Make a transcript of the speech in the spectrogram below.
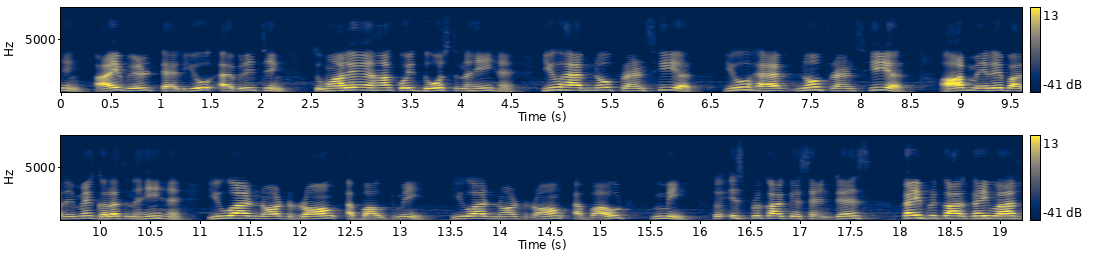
everything I will tell you everything तुम्हारे यहाँ कोई दोस्त नहीं है। You have no friends here you have no friends here आप मेरे बारे में गलत नहीं हैं। You are not wrong about me you are not wrong about me तो इस प्रकार के सेंटेंस कई प्रकार कई बार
